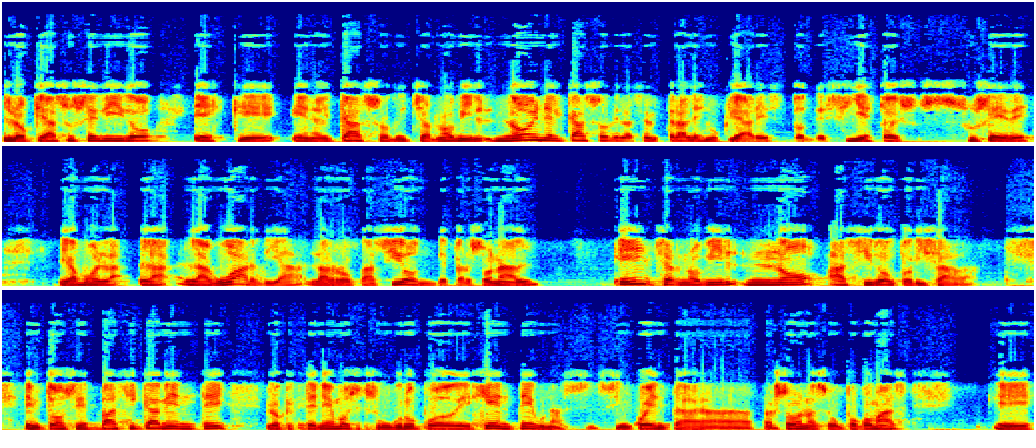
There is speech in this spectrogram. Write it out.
lo que ha sucedido es que en el caso de Chernobyl, no en el caso de las centrales nucleares, donde sí esto sucede, digamos la, la, la guardia, la rotación de personal en Chernobyl no ha sido autorizada. Entonces, básicamente, lo que tenemos es un grupo de gente, unas 50 personas o un poco más, eh,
